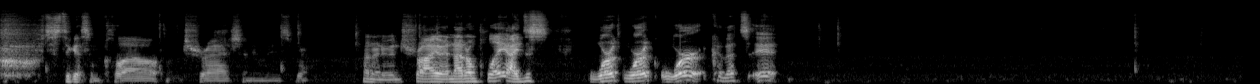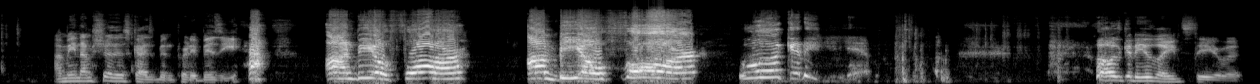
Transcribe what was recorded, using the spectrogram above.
just to get some clout. I'm trash anyways, bro. I don't even try and I don't play. I just work, work, work. That's it. I mean, I'm sure this guy's been pretty busy. On BO4! On BO4! Look at him! I was gonna use HC, but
